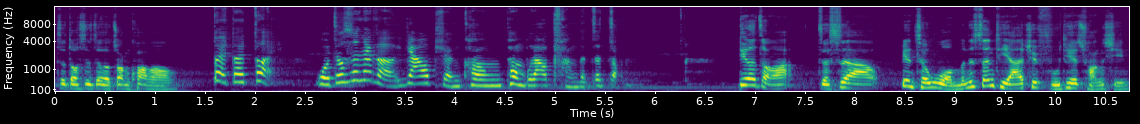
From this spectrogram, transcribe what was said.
这都是这个状况哦。对对对，我就是那个腰悬空碰不到床的这种。第二种啊，则是啊变成我们的身体啊去服贴床型，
